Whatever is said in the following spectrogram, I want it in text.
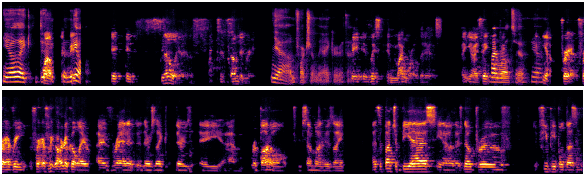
You know, like well, it, real. It, it still is to some degree. Yeah, unfortunately, I agree with that. I mean, at least in my world, it is you know, I think my world too. Yeah. You know, for for every for every article I, I've read, there's like there's a um, rebuttal from someone who's like, "That's a bunch of BS." You know, there's no proof. A few people doesn't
